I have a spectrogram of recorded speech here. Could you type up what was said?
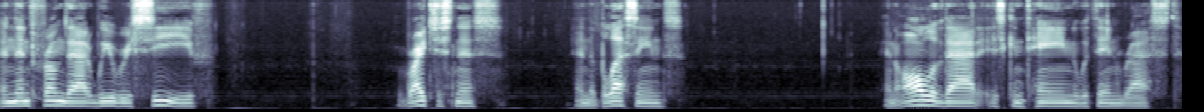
And then from that, we receive righteousness and the blessings. And all of that is contained within rest.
